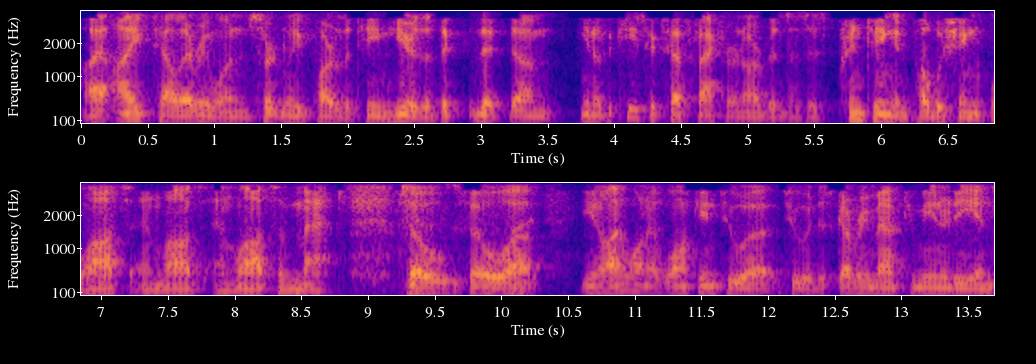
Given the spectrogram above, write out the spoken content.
I, I tell everyone, certainly part of the team here, that the, that um, you know the key success factor in our business is printing and publishing lots and lots and lots of maps. So yes. so. Uh, right you know, I want to walk into a to a Discovery Map community and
